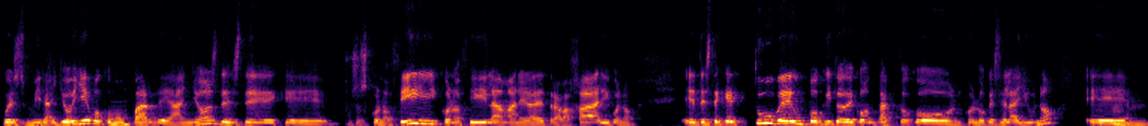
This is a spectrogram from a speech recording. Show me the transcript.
Pues mira, yo llevo como un par de años desde que pues, os conocí, conocí la manera de trabajar y bueno, eh, desde que tuve un poquito de contacto con, lo que es el ayuno, eh,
